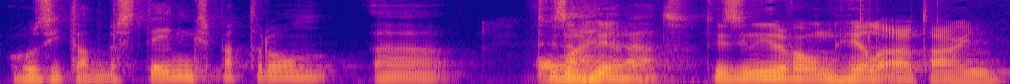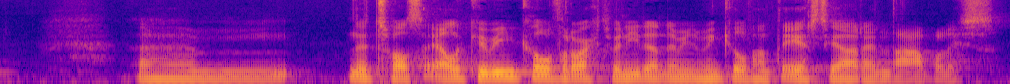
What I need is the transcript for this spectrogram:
hoe ziet dat bestedingspatroon het is, heel, het is, in ieder geval een hele uitdaging. Um, net zoals elke winkel verwachten we niet dat een winkel van het eerste jaar rendabel is.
